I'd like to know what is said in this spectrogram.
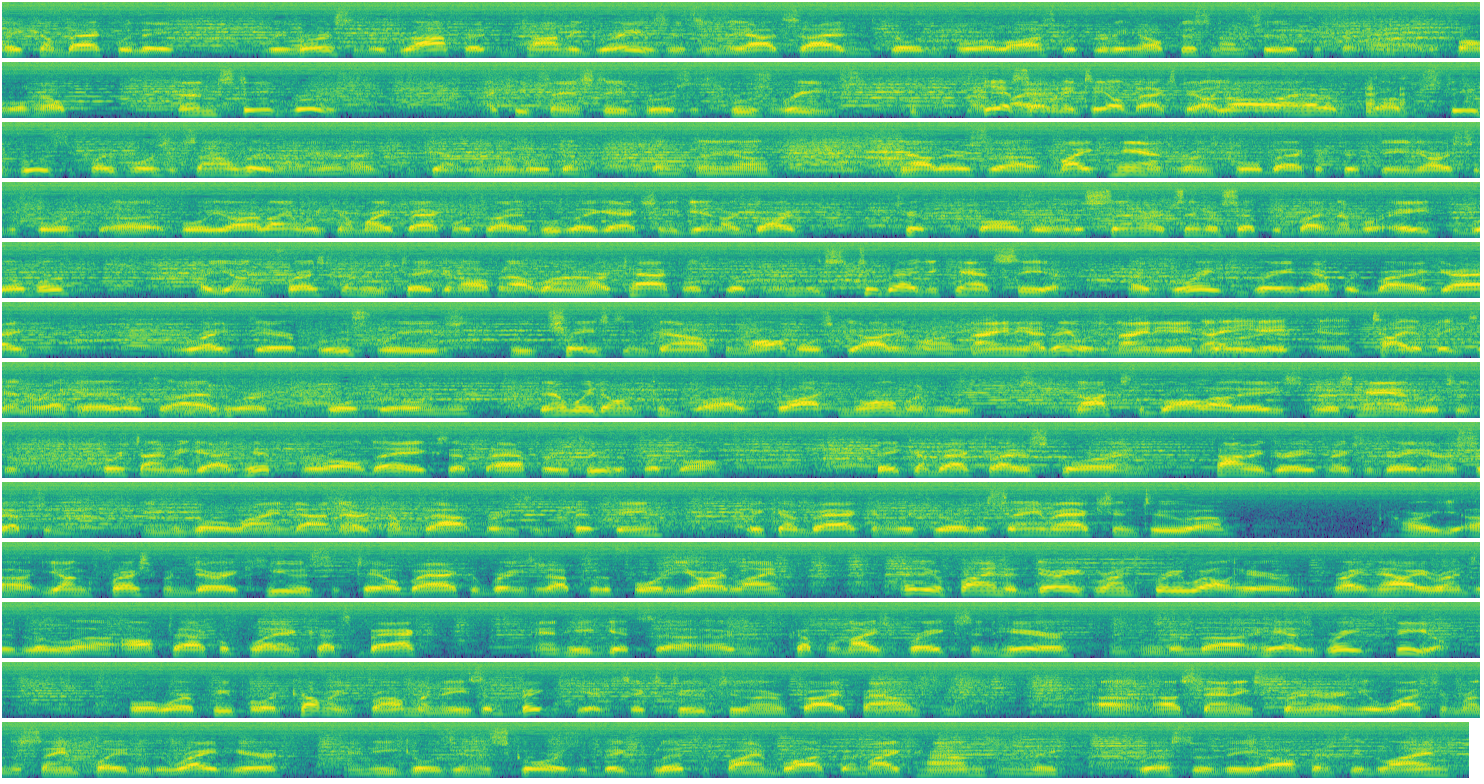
They come back with a reverse and they drop it, and Tommy Graves is in the outside and throws them for a loss, which really helped us, and I'm sure that the, uh, the fumble helped. Then Steve Bruce. I keep saying Steve Bruce. It's Bruce Reeves. He has I so had- many tailbacks. You- no, I had a uh, Steve Bruce to play for us at San Jose one year, and I can't remember the dumb thing. Uh, now there's uh, Mike Hans runs fullback at 15 yards to the fourth uh, four-yard line. We come right back and we'll try to bootleg action again. Our guard trips and falls over the center. It's intercepted by number eight, Wilbur, a young freshman who's taken off and outrunning our tackles. But mm, it's too bad you can't see a, a great, great effort by a guy right there, Bruce Reeves, who chased him down from almost got him on a 90. I think it was 98. to 98 uh, tied a Big Ten record. yeah, it'll tie it. We're fourth row. And then we don't uh, block Norman, who knocks the ball out of Eddie Smith's hand, which is the first time he got hit for all day, except after he threw the football. They come back, try to score, and Tommy Graves makes a great interception in the goal line down there. Comes out, brings it to 15. We come back, and we throw the same action to uh, our uh, young freshman, Derek Hughes, tailback, who brings it up to the 40-yard line. Then you'll find that Derek runs pretty well here. Right now, he runs a little uh, off-tackle play and cuts back, and he gets a, a couple nice breaks in here. And, uh, he has a great feel for where people are coming from, and he's a big kid, 6'2", 205 pounds, and uh, outstanding sprinter, and you'll watch him run the same play to the right here, and he goes in and scores a big blitz, a fine block by Mike Hans and the rest of the offensive line,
